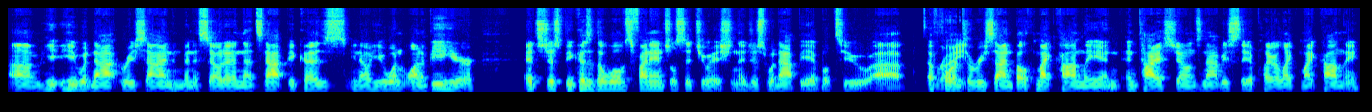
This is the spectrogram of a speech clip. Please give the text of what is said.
Um, he, he would not resign in Minnesota. And that's not because, you know, he wouldn't want to be here. It's just because of the Wolves' financial situation. They just would not be able to uh, afford right. to re-sign both Mike Conley and, and Tyus Jones, and obviously a player like Mike Conley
